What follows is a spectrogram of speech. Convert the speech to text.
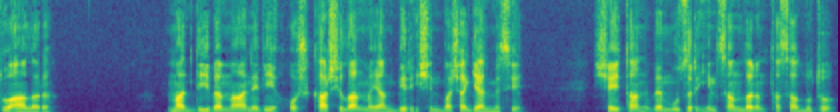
duaları. Maddi ve manevi hoş karşılanmayan bir işin başa gelmesi, şeytan ve muzır insanların tasallutu,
